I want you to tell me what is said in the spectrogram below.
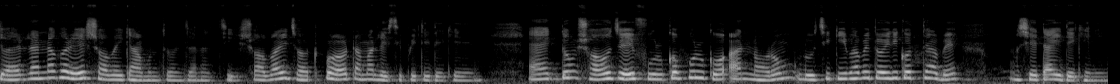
জয়ের রান্নাঘরে সবাইকে আমন্ত্রণ জানাচ্ছি। সবাই ঝটপট আমার রেসিপিটি দেখে নিন। একদম সহজেই ফুলকো ফুলকো আর নরম লুচি কীভাবে তৈরি করতে হবে সেটাই দেখে নিন।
